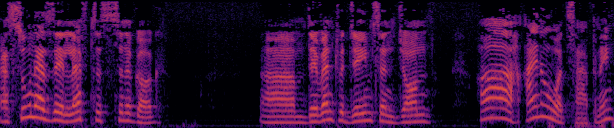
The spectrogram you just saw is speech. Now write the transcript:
as soon as they left the synagogue, um, they went with James and John. Ah, I know what's happening.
